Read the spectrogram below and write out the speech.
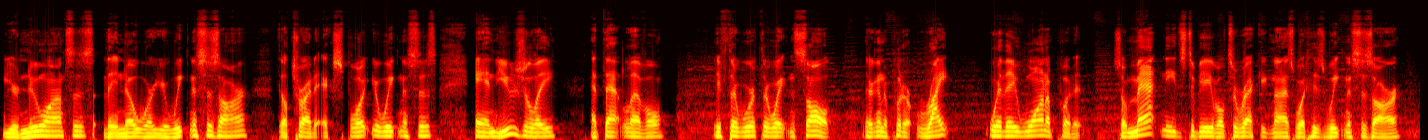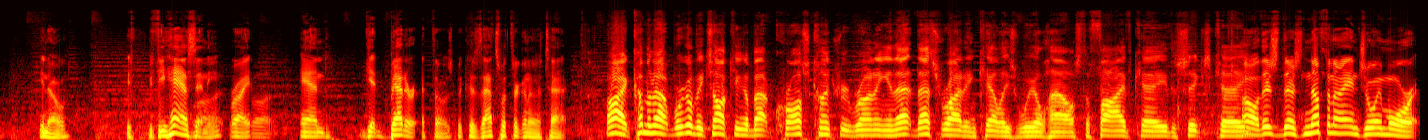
your nuances, they know where your weaknesses are. They'll try to exploit your weaknesses, and usually at that level, if they're worth their weight in salt, they're going to put it right where they want to put it. So Matt needs to be able to recognize what his weaknesses are, you know, if, if he has any, Right, right, right. and get better at those because that's what they're going to attack. All right, coming up, we're going to be talking about cross country running, and that, that's right in Kelly's wheelhouse the 5K, the 6K. Oh, there's there's nothing I enjoy more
